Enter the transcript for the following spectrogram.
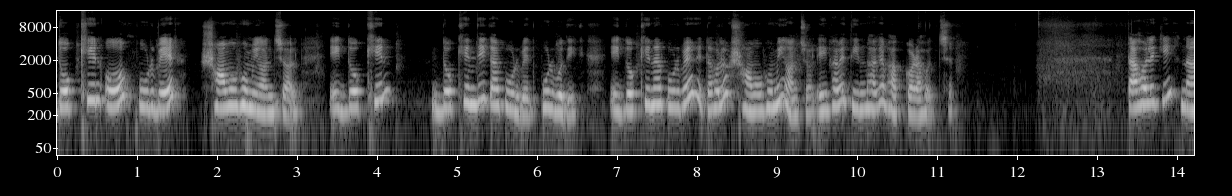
দক্ষিণ ও পূর্বের সমভূমি অঞ্চল। এই দক্ষিণ দক্ষিণ দিক আর পূর্বে, পূর্ব দিক। এই দক্ষিণ আর পূর্বের এটা হলো সমভূমি অঞ্চল। এইভাবে তিন ভাগে ভাগ করা হচ্ছে। তাহলে কি? না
